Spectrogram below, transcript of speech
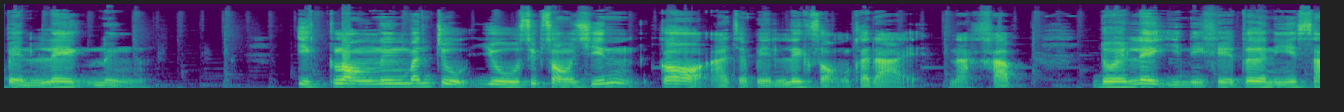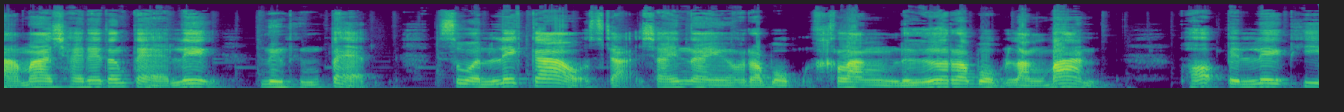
เป็นเลข 1 อีกกล่องหนึ่งบรรจุอยู่ 12 ชิ้น ก็อาจจะเป็นเลข 2 ก็ได้นะครับ โดยเลขอินดิเคเตอร์นี้สามารถใช้ได้ตั้งแต่เลข 1-8 ส่วนเลข 9 จะใช้ในระบบคลังหรือระบบหลังบ้าน เพราะเป็นเลขที่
